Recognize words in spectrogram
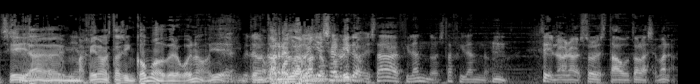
Sí, ya, me imagino que estás incómodo, pero bueno, oye, no, intentamos recuerdo darle- oye, ese un poquito. ruido, está afilando, está afilando. Mm. Sí, no, no, eso he estado toda la semana.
